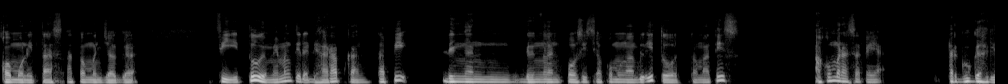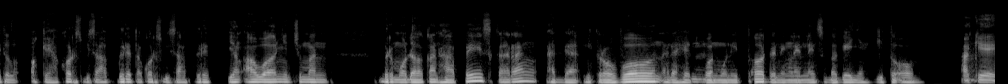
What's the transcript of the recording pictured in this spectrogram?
komunitas atau menjaga fee itu memang tidak diharapkan. Tapi dengan dengan posisi aku mengambil itu, otomatis aku merasa kayak tergugah gitu loh. Oke, aku harus bisa upgrade, aku harus bisa upgrade. Yang awalnya cuman bermodalkan HP, sekarang ada mikrofon, ada headphone hmm. monitor dan yang lain-lain sebagainya gitu Om. Oke, okay.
